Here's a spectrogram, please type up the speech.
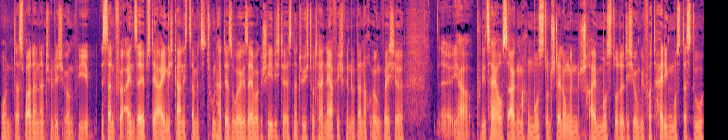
Und das war dann natürlich irgendwie, ist dann für einen selbst, der eigentlich gar nichts damit zu tun hat, der sogar selber Geschädigter ist, natürlich total nervig, wenn du dann noch irgendwelche äh, ja, Polizeiaussagen machen musst und Stellungen schreiben musst oder dich irgendwie verteidigen musst, dass du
